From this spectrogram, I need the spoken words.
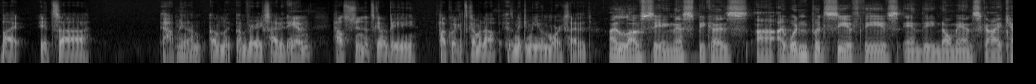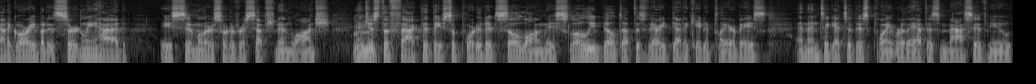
but it's uh, oh man, I'm I'm I'm very excited, and how soon it's going to be, how quick it's coming up, is making me even more excited. I love seeing this because uh, I wouldn't put Sea of Thieves in the No Man's Sky category, but it certainly had a similar sort of reception and launch. Mm-hmm. And just the fact that they supported it so long, they slowly built up this very dedicated player base. And then to get to this point where they have this massive new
